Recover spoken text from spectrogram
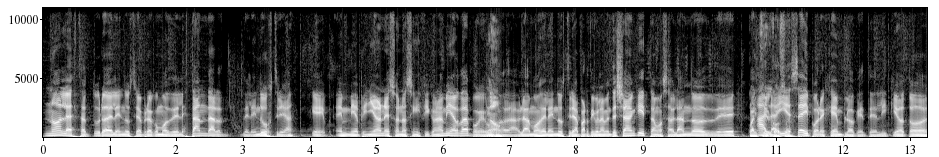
No la estatura de la industria, pero como del estándar de la industria. Que en mi opinión eso no significa una mierda, porque No. cuando hablamos de la industria particularmente yankee, estamos hablando de Cualquier ah, la cosa. ESA, por ejemplo, que te liqueó todos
